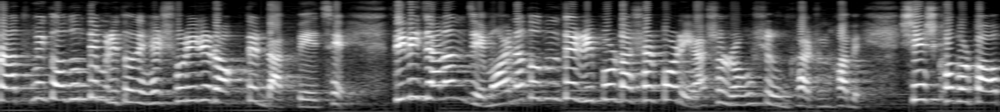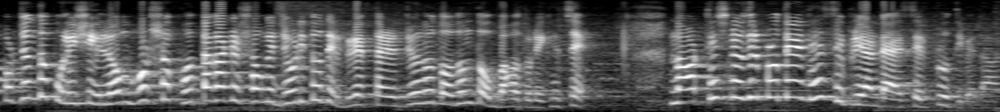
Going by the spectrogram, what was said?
প্রাথমিক তদন্তে মৃতদেহের শরীরে রক্তের দাগ পেয়েছে। তিনি জানান যে, ময়নাতদন্তের রিপোর্ট আসার পরে আসল রহস্যের উদ্ঘাটন হবে। শেষ খবর পাওয়া পর্যন্ত পুলিশ এই লোমহর্ষক হত্যাকাণ্ডের সঙ্গে জড়িতদের গ্রেপ্তারের জন্য তদন্ত অব্যাহত রেখেছে। নর্থ ইস্ট নিউজের প্রতিনিধি সিপ্রিয়ান ডায়াসের প্রতিবেদন।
